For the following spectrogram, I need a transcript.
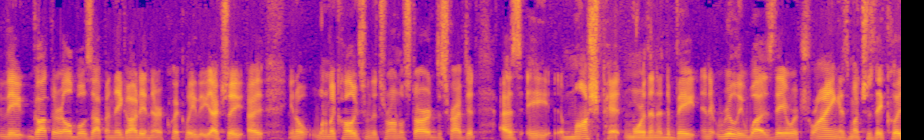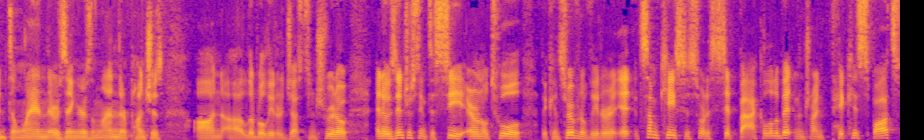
they got their elbows up and they got in there quickly. They actually, uh, you know, one of my colleagues from the Toronto Star described it as a, a mosh pit more than a debate, and it really was. They were trying as much as they could to land their zingers and land their punches on uh, Liberal leader Justin Trudeau. And it was interesting to see Erin O'Toole, the Conservative leader, it, in some cases sort of sit back a little bit and try and pick his spots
